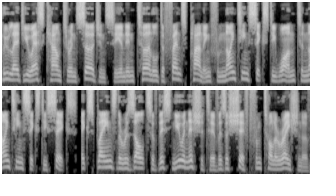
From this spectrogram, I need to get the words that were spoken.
who led U.S. counterinsurgency and internal defense planning from 1961 to 1966, explains the results of this new initiative as a shift from toleration of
